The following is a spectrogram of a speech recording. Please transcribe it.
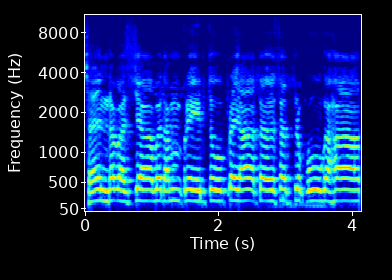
सैंधवश्यवधम प्रेरितो प्रयात शत्रुपूगहा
